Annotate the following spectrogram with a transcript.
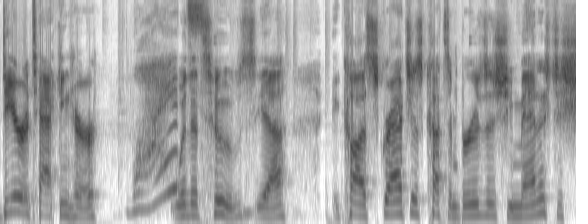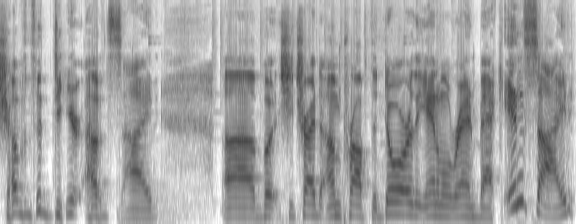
deer attacking her What? with its hooves. Yeah, it caused scratches, cuts, and bruises. She managed to shove the deer outside, uh, but she tried to unprop the door. The animal ran back inside.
